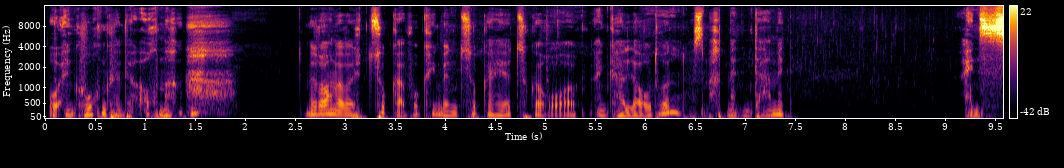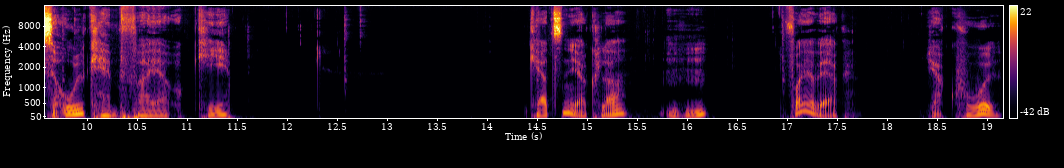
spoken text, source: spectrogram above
Oh, einen Kuchen können wir auch machen. Wir brauchen aber Zucker. Wo kriegen wir den Zucker her? Zuckerrohr. Ein Kalaudron? Was macht man denn damit? Ein Soul Campfire. Okay. Kerzen, ja klar. Mhm. Feuerwerk. Ja, cool.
